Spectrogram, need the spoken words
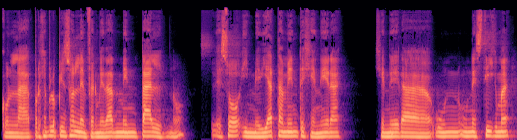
con la, por ejemplo, pienso en la enfermedad mental, ¿no? Eso inmediatamente genera genera un, un estigma.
